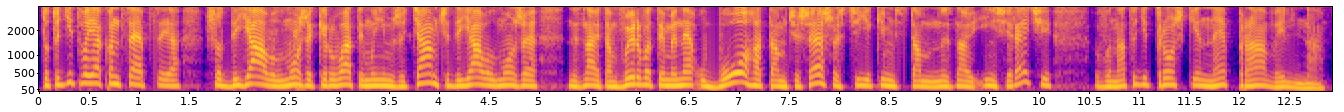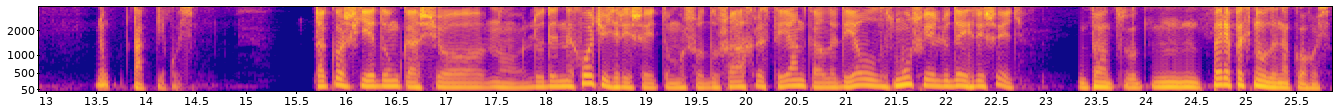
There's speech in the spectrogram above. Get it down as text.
то тоді твоя концепція, що диявол може керувати моїм життям, чи диявол може, не знаю, там вирвати мене у Бога, там, чи ще щось, чи якимсь там, не знаю, інші речі, вона тоді трошки неправильна. Ну, так якось. Також є думка, що ну, люди не хочуть грішити, тому що душа християнка, але диявол змушує людей грішити. Перепихнули на когось.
